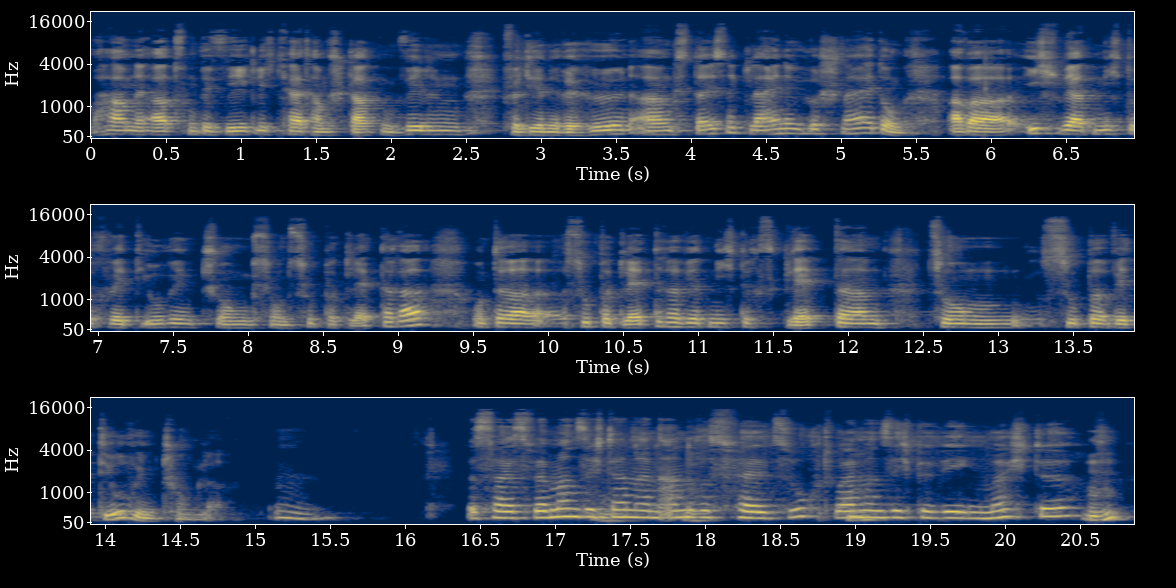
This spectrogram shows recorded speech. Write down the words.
haben eine Art von Beweglichkeit, haben starken Willen, verlieren ihre Höhenangst. Da ist eine kleine Überschneidung. Aber ich werde nicht durch WTO Wing Chun zum Superkletterer und der Superkletterer wird nicht durchs Klettern zum Super WTO Wing Chunler. Mhm. Das heißt, wenn man sich dann ein anderes mhm. Feld sucht, weil man sich bewegen möchte, mhm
